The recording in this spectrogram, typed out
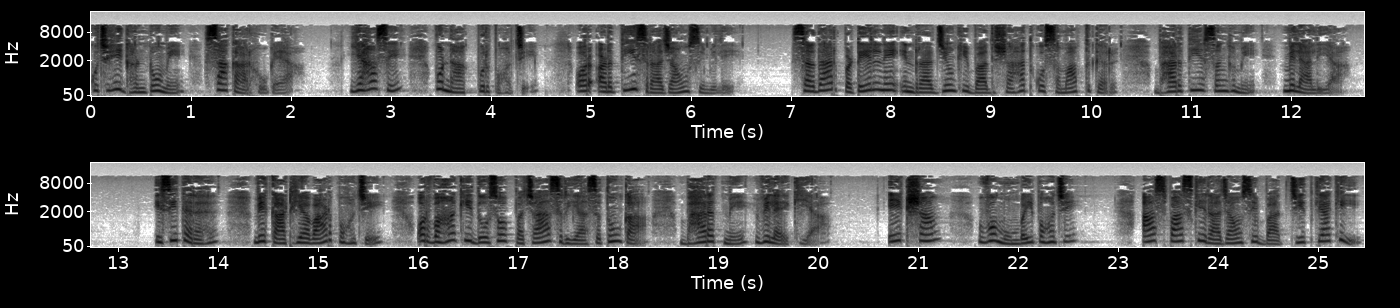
कुछ ही घंटों में साकार हो गया। यहाँ से वो नागपुर पहुँचे और 38 राजाओं से मिले। सरदार पटेल ने इन राज्यों की बादशाहत को समाप्त कर भारतीय संघ में मिला लिया। इसी तरह वे काठियावाड़ पहुँचे और वहाँ की 250 रियासतों का भारत में विलय किया। एक शाम वो मुंबई पहुँचे। आसपास के राजाओं से बातचीत क्या की,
